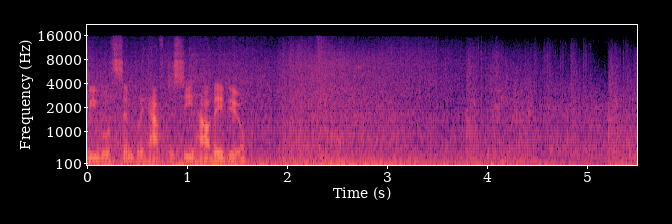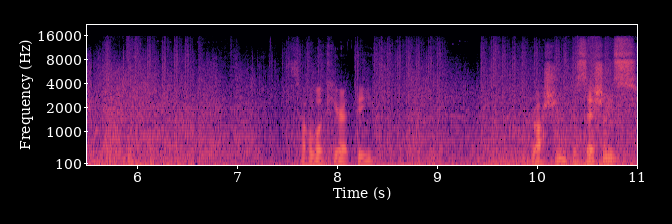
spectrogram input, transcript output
We will simply have to see how they do. Have a look here at the Russian positions.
